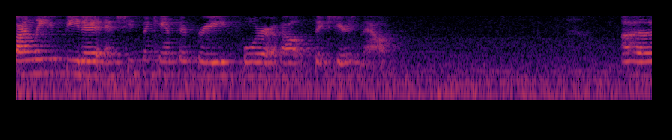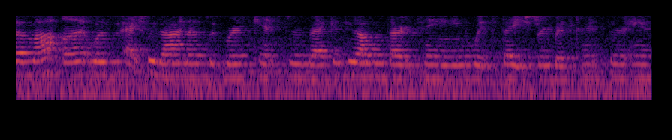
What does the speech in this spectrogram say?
finally beat it, and she's been cancer free for about six years now. Uh, my aunt was actually diagnosed with breast cancer back in 2013 with stage 3 breast cancer, and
